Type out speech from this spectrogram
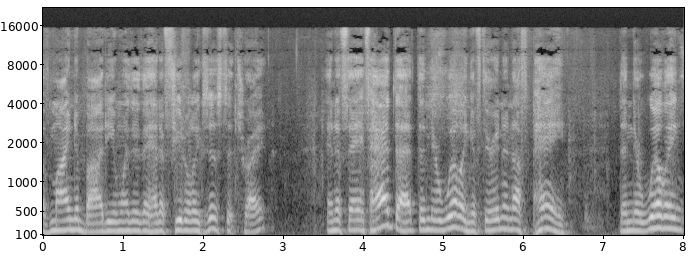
of mind and body and whether they had a futile existence, right? And if they've had that, then they're willing. If they're in enough pain, then they're willing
